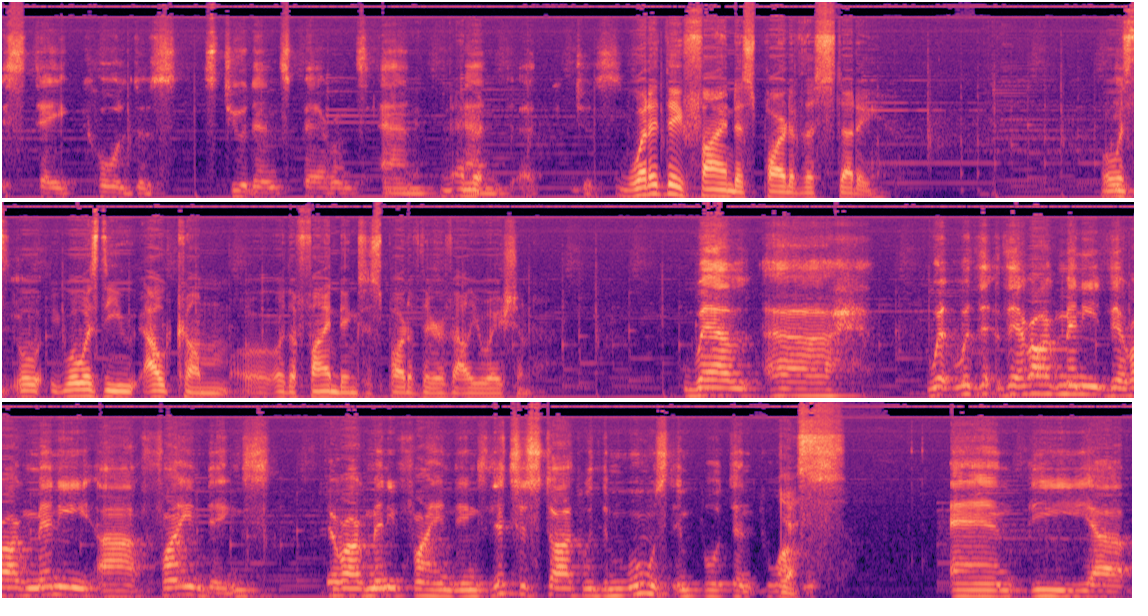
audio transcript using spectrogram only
stakeholders students, parents, and, and, and uh, teachers. What did they find as part of the study? What was what was the outcome or the findings as part of their evaluation? Well, uh, well, well there are many there are many uh, findings. There are many findings. Let's just start with the most important ones. Yes. And the uh,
